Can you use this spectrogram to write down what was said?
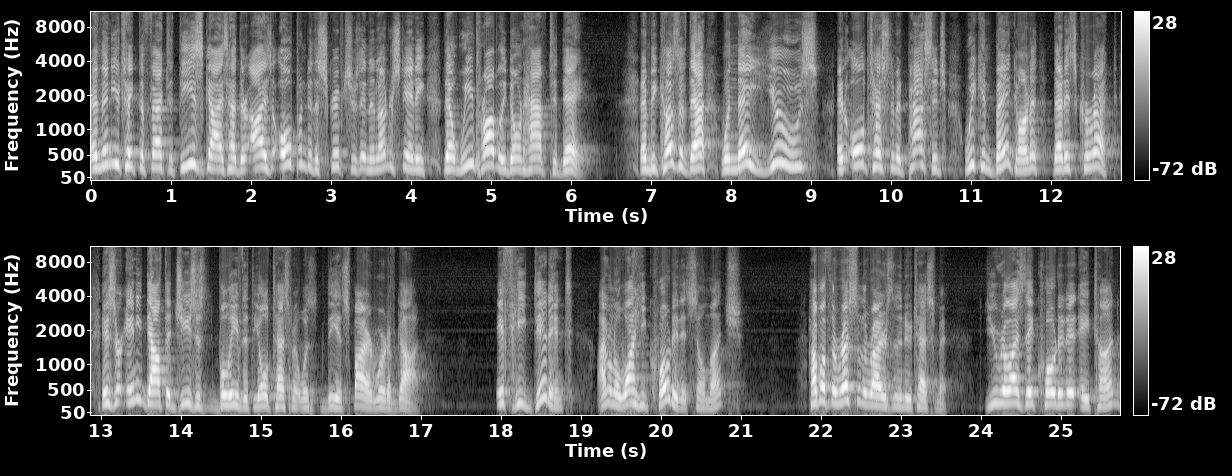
And then you take the fact that these guys had their eyes open to the scriptures and an understanding that we probably don't have today. And because of that, when they use an Old Testament passage, we can bank on it that it's correct. Is there any doubt that Jesus believed that the Old Testament was the inspired Word of God? If he didn't, I don't know why he quoted it so much. How about the rest of the writers in the New Testament? Do you realize they quoted it a ton?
